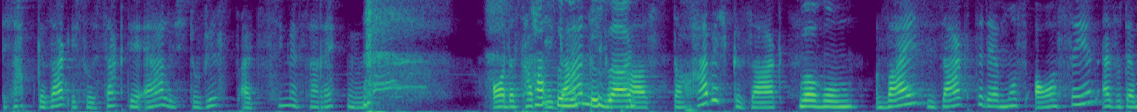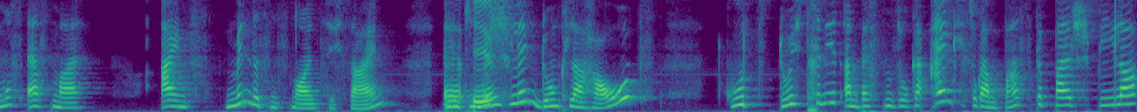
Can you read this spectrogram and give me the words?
Ich hab gesagt, ich so, ich sag dir ehrlich, du wirst als Single verrecken. Oh, das hat Hast ihr gar nicht nicht gesagt? gepasst. Doch, habe ich gesagt. Warum? Weil sie sagte, der muss aussehen, also der muss erstmal 1 mindestens 90 sein. Äh, Okay. Mischling, dunkle Haut, gut durchtrainiert, am besten sogar, eigentlich sogar ein Basketballspieler,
